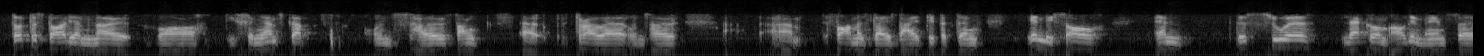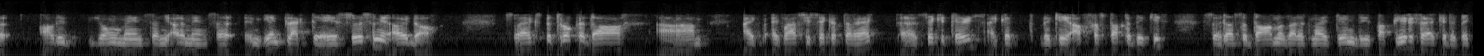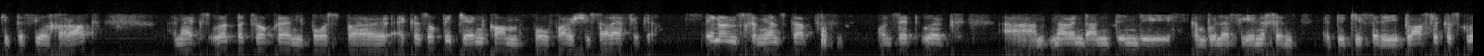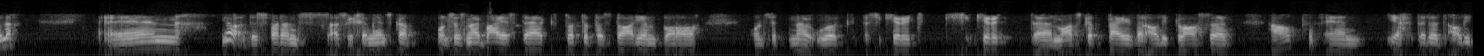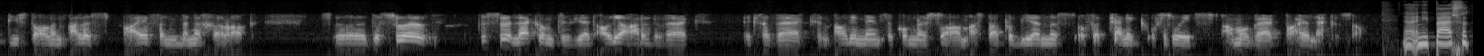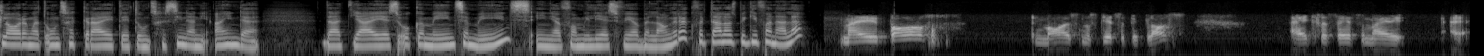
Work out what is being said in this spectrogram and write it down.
Tot 'n stadium nou waar die gemeenskap ons hou van uh, troue ons hou um, farmers days daai tipe ding in die saal en dis so lekker om al die mense al die jong mense en die ou mense in een plek te hê soos in die ou dae. So ek's betrokke daar. Ehm um, ek ek was die sekretariat, uh, secretary. Ek het bietjie afgestap 'n bietjie. So daar's 'n dame wat dit my doen, die papierwerk het 'n bietjie te veel geraak. En ek's ook betrokke in die bosbou. Ek is op die Gencom for Forestry South Africa. In ons gemeenskap ons het ook ehm um, nou en dan in die Kambula vereniging 'n bietjie vir die plaaslike skole. En ja, dis vir ons as 'n gemeenskap, ons is nou baie sterk tot op 'n stadium waar ons het nou ook 'n security security uh, maatskappy wat al die plase help en ja, dit het al die diefstal en alles baie van minder geraak. So dis so dis so lekker om te weet al die harde werk het gewerk en al die mense kom nou saam as daar probleme is of 'n paniek of so iets, almal werk baie lekker saam. Nou in die persverklaring wat ons gekry het, het ons gesien aan die einde dat jy is ook 'n mense mens en jou familie is vir jou belangrik. Vertel ons bietjie van hulle. My pa en ma is nog steeds op die plaas. Hy het gesê vir my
